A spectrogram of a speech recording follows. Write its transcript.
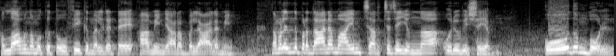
അള്ളാഹു നമുക്ക് തൗഫീക്ക് നൽകട്ടെ. ആമീൻ യാ റബ്ബൽ ആലമീൻ. നമ്മൾ ഇന്ന് പ്രധാനമായും ചർച്ച ചെയ്യുന്ന ഒരു വിഷയം. ഓതുമ്പോൾ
